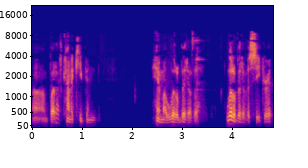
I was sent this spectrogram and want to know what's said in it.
Uh, but I've kind of keeping him a little bit of a little bit of a secret.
